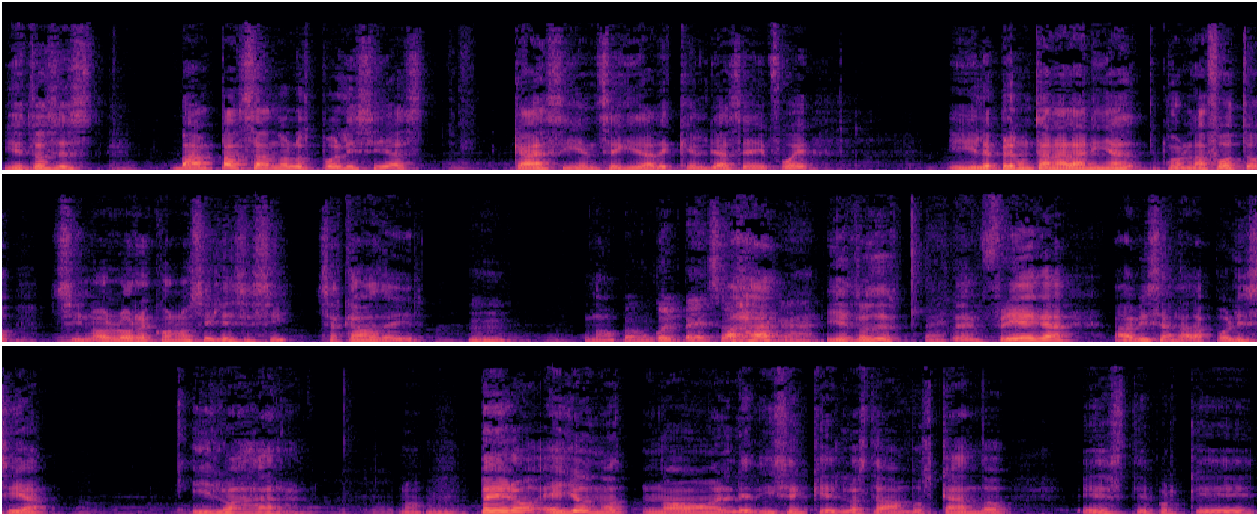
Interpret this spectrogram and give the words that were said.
Y entonces van pasando los policías casi enseguida de que él ya se fue y le preguntan a la niña con la foto si no lo reconoce y le dice, "Sí, se acaba de ir". ¿no? Fue un golpe de suerte. Ajá. Y entonces Sí. en friega avisan a la policía y lo agarran, ¿no? Pero ellos no, no le dicen que lo estaban buscando, este, porque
